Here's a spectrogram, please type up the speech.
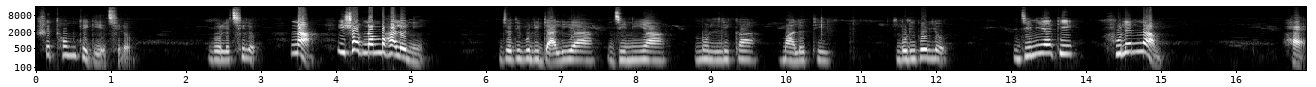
সে থমকে গিয়েছিল। বলেছিল, না, এসব নাম ভালো নি। যদি বলি ডালিয়া, জিনিয়া, মল্লিকা, মালতী। বুড়ি বলল, জিনিয়া কি ফুলের নাম? হ্যাঁ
